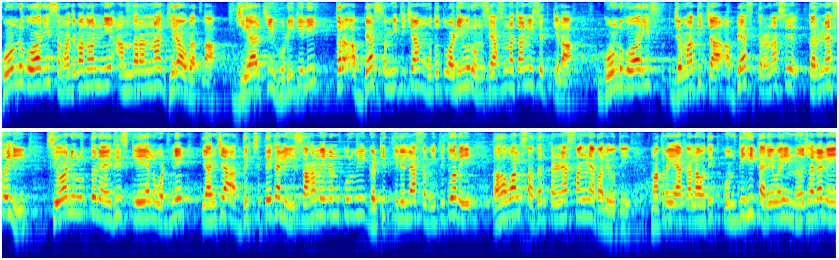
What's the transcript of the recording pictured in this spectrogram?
गोंडगोवारी समाजबांधवांनी आमदारांना घेराव घातला. जी आरची होळी केली तर अभ्यास समितीच्या मुदतवाढीवरून शासनाचा निषेध केला. गोंडगोवारी जमातीचा अभ्यास करण्यासे करण्यासही सेवानिवृत्त न्यायाधीश के एल वडणे यांच्या अध्यक्षतेखाली सहा महिन्यांपूर्वी गठीत केलेल्या समितीद्वारे अहवाल सादर करण्यास सांगण्यात आले होते. मात्र या कालावधीत कोणतीही कार्यवाही न झाल्याने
